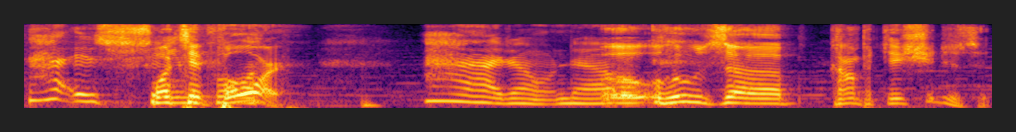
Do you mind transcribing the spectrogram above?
That is shameful. What's it for? I don't know. Oh, whose uh, competition is it?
